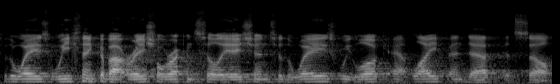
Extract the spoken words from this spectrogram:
to the ways we think about racial reconciliation, to the ways we look at life and death itself.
